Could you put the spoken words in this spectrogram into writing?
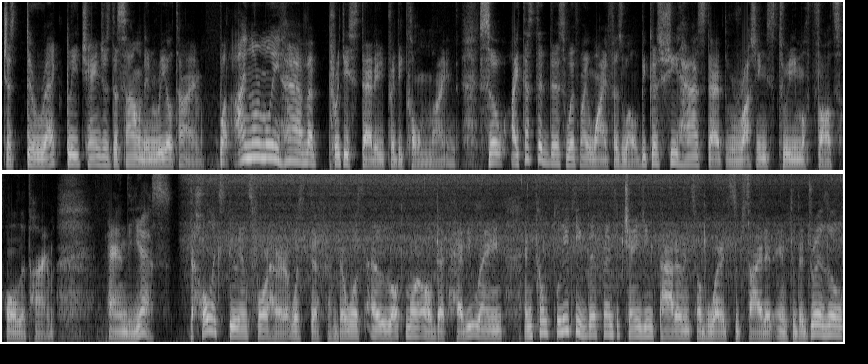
just directly changes the sound in real time. But I normally have a pretty steady, pretty calm mind. So I tested this with my wife as well because she has that rushing stream of thoughts all the time. And yes, the whole experience for her was different. There was a lot more of that heavy rain and completely different changing patterns of where it subsided into the drizzle,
